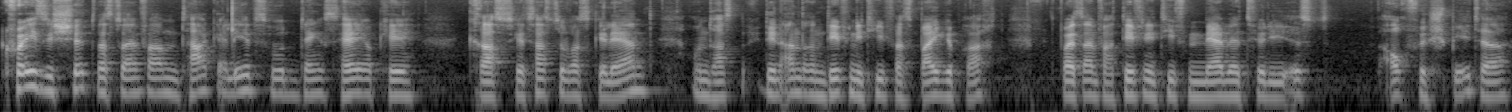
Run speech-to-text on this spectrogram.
crazy Shit, was du einfach am Tag erlebst, wo du denkst, hey, okay, krass, jetzt hast du was gelernt und hast den anderen definitiv was beigebracht, weil es einfach definitiv ein Mehrwert für die ist, auch für später,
